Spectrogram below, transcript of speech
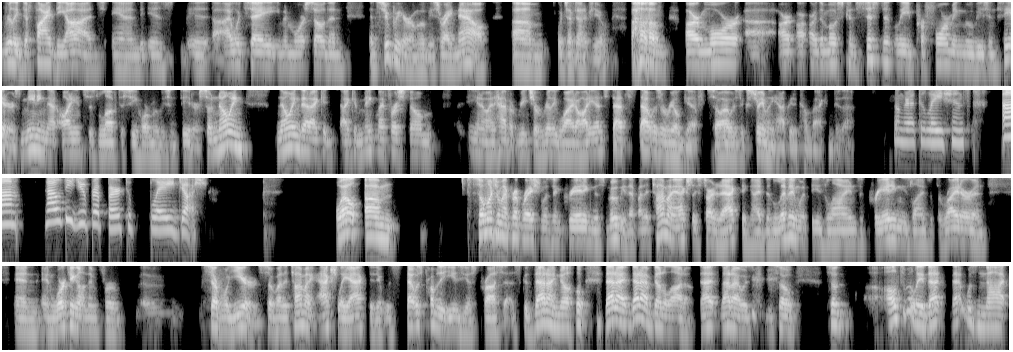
really defied the odds and is, is I would say even more so than than superhero movies right now, um, which I've done a few, um, are more uh, are, are are the most consistently performing movies in theaters, meaning that audiences love to see horror movies in theaters. So knowing knowing that I could I could make my first film you know and have it reach a really wide audience that's that was a real gift so i was extremely happy to come back and do that Congratulations. Um, how did you prepare to play Josh? well um so much of my preparation was in creating this movie that by the time i actually started acting i'd been living with these lines and creating these lines with the writer and and and working on them for uh, several years. So by the time i actually acted it was that was probably the easiest process because that i know that i that i've done a lot of that that i was so so ultimately that that was not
